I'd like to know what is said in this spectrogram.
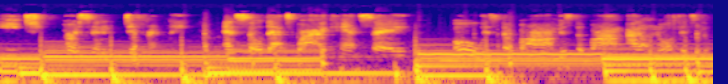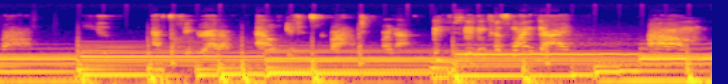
each person differently. And so that's why I can't say, oh, it's the bomb, it's the bomb. I don't know if it's the bomb. You have to figure out, out if it's the bomb or not. because one guy, um,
